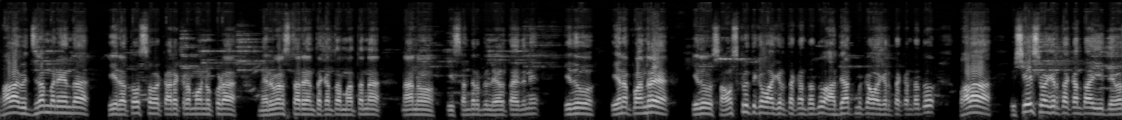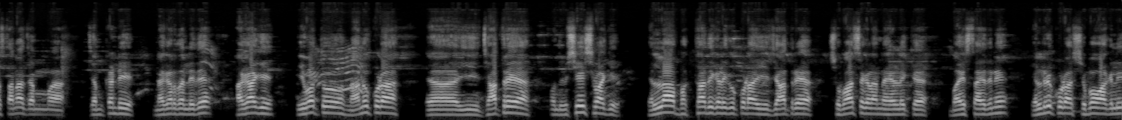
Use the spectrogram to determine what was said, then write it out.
ಬಹಳ ವಿಜೃಂಭಣೆಯಿಂದ ಈ ರಥೋತ್ಸವ ಕಾರ್ಯಕ್ರಮವನ್ನು ಕೂಡ ನೆರವೇರಿಸ್ತಾರೆ ಅಂತಕ್ಕಂಥ ಮಾತನ್ನ ನಾನು ಈ ಸಂದರ್ಭದಲ್ಲಿ ಹೇಳ್ತಾ ಇದ್ದೀನಿ. ಇದು ಏನಪ್ಪಾ ಅಂದ್ರೆ ಇದು ಸಾಂಸ್ಕೃತಿಕವಾಗಿರ್ತಕ್ಕಂಥದ್ದು, ಆಧ್ಯಾತ್ಮಿಕವಾಗಿರ್ತಕ್ಕಂಥದ್ದು, ಬಹಳ ವಿಶೇಷವಾಗಿರ್ತಕ್ಕಂಥ ಈ ದೇವಸ್ಥಾನ ಜಮ್ಮ ಜಮಖಂಡಿ ನಗರದಲ್ಲಿದೆ. ಹಾಗಾಗಿ ಇವತ್ತು ನಾನು ಕೂಡ ಈ ಜಾತ್ರೆಯ ಒಂದು ವಿಶೇಷವಾಗಿ ಎಲ್ಲ ಭಕ್ತಾದಿಗಳಿಗೂ ಕೂಡ ಈ ಜಾತ್ರೆಯ ಶುಭಾಶಯಗಳನ್ನು ಹೇಳಲಿಕ್ಕೆ ಬಯಸ್ತಾ ಇದ್ದೀನಿ. ಎಲ್ರಿಗೂ ಕೂಡ ಶುಭವಾಗಲಿ.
